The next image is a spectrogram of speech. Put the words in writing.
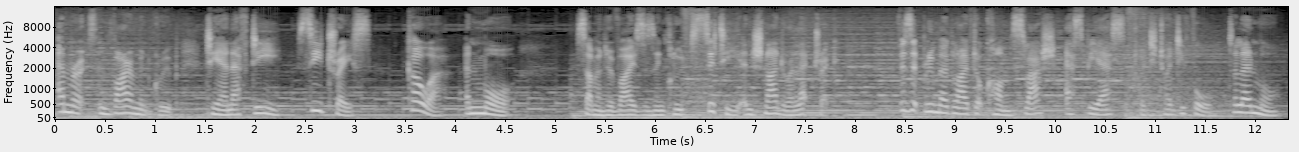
Emirates Environment Group, TNFD, C-Trace, COA, and more. Summit advisors include Citi and Schneider Electric. Visit bloomberglive.com slash SBS 2024 to learn more.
